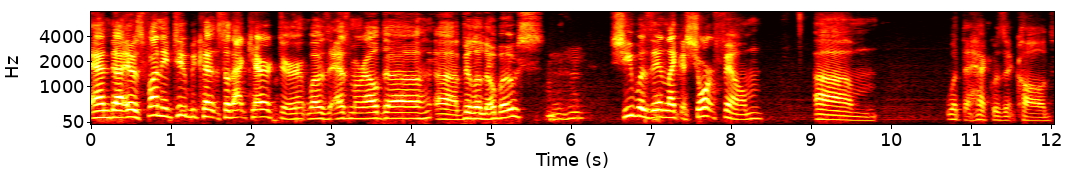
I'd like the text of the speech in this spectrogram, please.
And uh, it was funny too because so that character was Esmeralda uh, Villalobos. Mhm. She was in like a short film. Um, what the heck was it called?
